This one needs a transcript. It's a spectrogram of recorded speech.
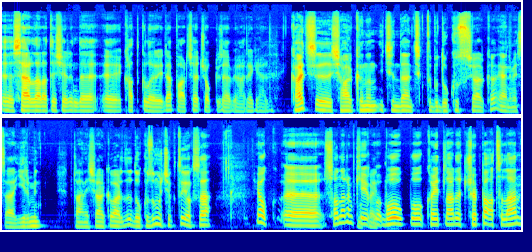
e, Serdar Ateşer'in de e, katkılarıyla parça çok güzel bir hale geldi. Kaç e, şarkının içinden çıktı bu dokuz şarkı? Yani mesela 20 tane şarkı vardı. Dokuzu mu çıktı yoksa? Yok e, sanırım ki bu, kayıt. bu, bu kayıtlarda çöpe atılan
